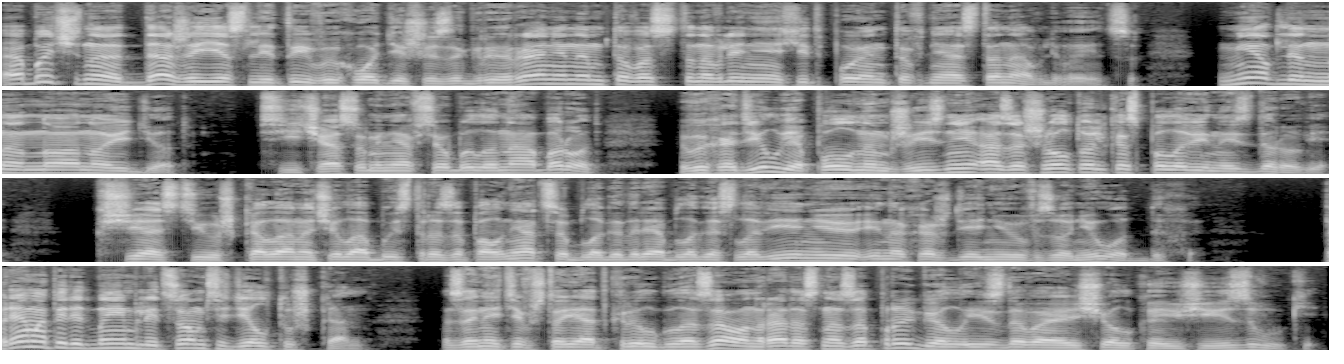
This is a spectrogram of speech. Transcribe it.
Обычно, даже если ты выходишь из игры раненым, то восстановление хитпоинтов не останавливается. Медленно, но оно идет. Сейчас у меня все было наоборот. Выходил я полным жизни, а зашел только с половиной здоровья. К счастью, шкала начала быстро заполняться благодаря благословению и нахождению в зоне отдыха. Прямо перед моим лицом сидел тушкан. Заметив, что я открыл глаза, он радостно запрыгал, издавая щелкающие звуки.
